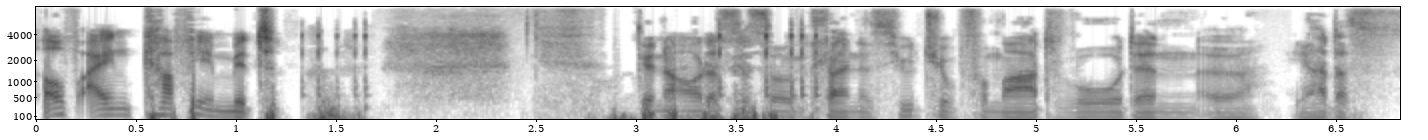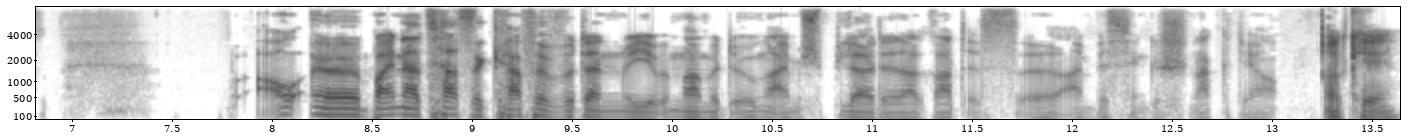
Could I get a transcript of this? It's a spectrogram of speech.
auf einen Kaffee mit. Genau, das ist so ein kleines YouTube-Format, wo dann, äh, ja, das äh, bei einer Tasse Kaffee wird dann wie immer mit irgendeinem Spieler, der da gerade ist, äh, ein bisschen geschnackt, ja. Okay.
